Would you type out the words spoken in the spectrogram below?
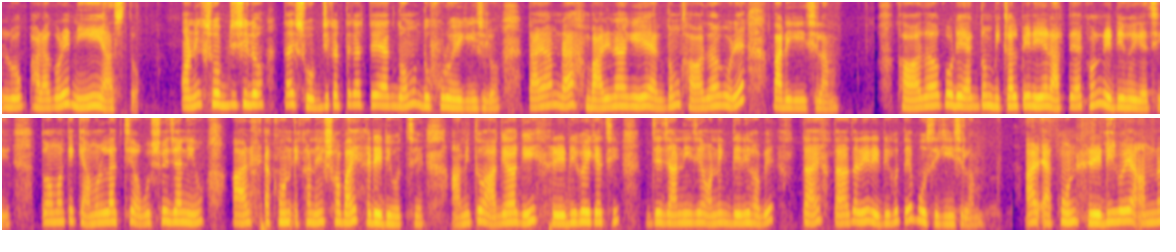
লোক ভাড়া করে নিয়েই আসতো। অনেক সবজি ছিল, তাই সবজি কাটতে কাটতে একদম দুপুর হয়ে গিয়েছিল। তাই আমরা বাড়ি না গিয়ে একদম খাওয়া দাওয়া করে বাড়ি গিয়েছিলাম। খাওয়া দাওয়া করে একদম বিকাল পেরিয়ে রাতে এখন রেডি হয়ে গেছি। তো আমাকে কেমন লাগছে অবশ্যই জানিও। আর এখন এখানে সবাই রেডি হচ্ছে। আমি তো আগে আগেই রেডি হয়ে গেছি যে জানি যে অনেক দেরি হবে, তাই তাড়াতাড়ি রেডি হতে বসে গিয়েছিলাম। আর এখন রেডি হয়ে আমরা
